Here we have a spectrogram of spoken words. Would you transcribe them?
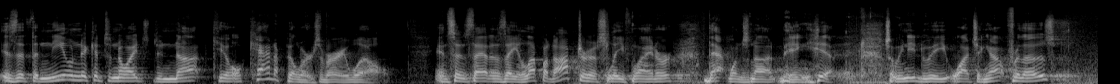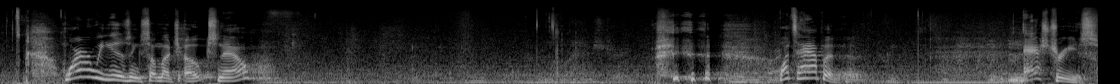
is that the neonicotinoids do not kill caterpillars very well. And since that is a Lepidopterous leaf miner, that one's not being hit. So we need to be watching out for those. Why are we using so much oaks now? What's happened? Ash trees.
